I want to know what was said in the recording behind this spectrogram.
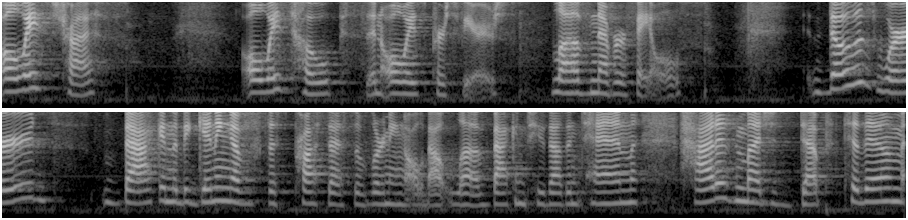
always trusts, always hopes, and always perseveres. Love never fails. Those words back in the beginning of this process of learning all about love back in 2010 had as much depth to them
